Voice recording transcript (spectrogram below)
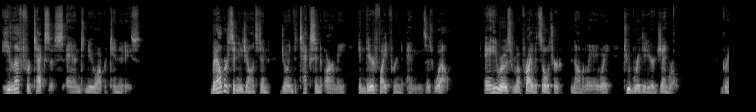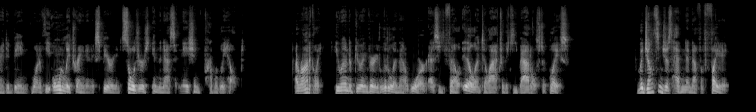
he left for Texas and new opportunities. But Albert Sidney Johnston joined the Texan Army in their fight for independence as well and he rose from a private soldier, nominally anyway, to brigadier general. Granted, being one of the only trained and experienced soldiers in the Nascent Nation probably helped. Ironically, he wound up doing very little in that war, as he fell ill until after the key battles took place. But Johnston just hadn't enough of fighting,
